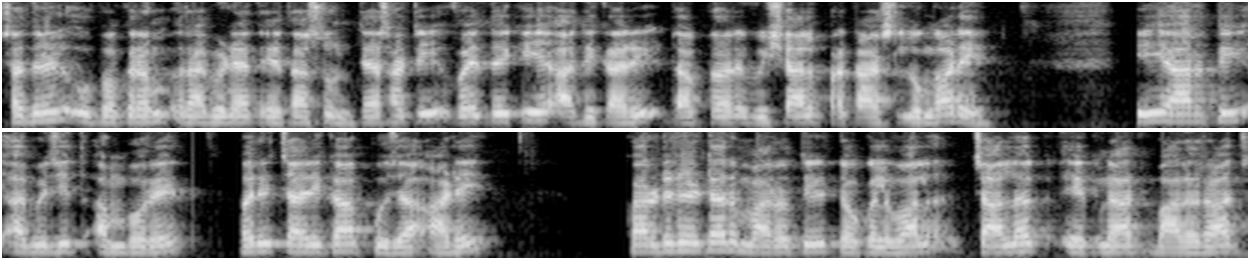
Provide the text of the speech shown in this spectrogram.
सदरील उपक्रम राबविण्यात येत असून त्यासाठी वैद्यकीय अधिकारी doctor Vishal Prakash Lungade E R T Abhijit Ambore परिचारिका पूजा आडे कॉर्डिनेटर मारुती टोकलवाल चालक एकनाथ बालराज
